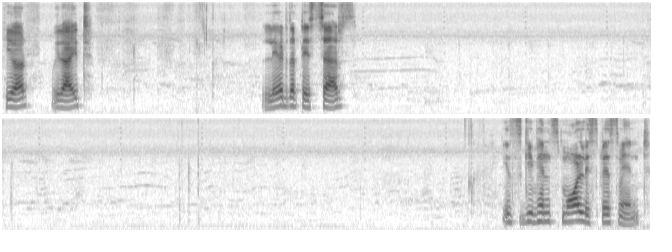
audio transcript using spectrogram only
here we write let the charge is given small displacement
